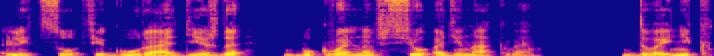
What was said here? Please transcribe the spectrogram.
Лицо, фигура, одежда, буквально все одинаковое. Двойник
